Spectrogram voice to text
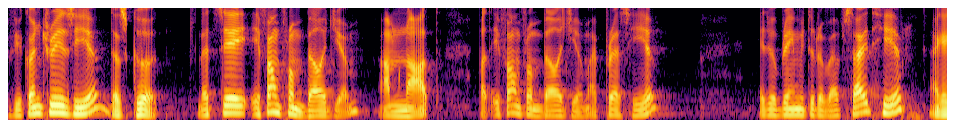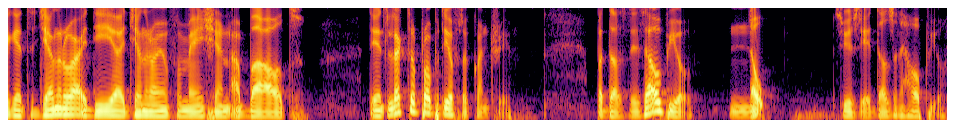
If your country is here, that's good. Let's say if I'm from Belgium, I'm not, but if I'm from Belgium, I press here it will bring me to the website here. I can get the general idea, general information about the intellectual property of the country. But does this help you? Nope. Seriously, it doesn't help you.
